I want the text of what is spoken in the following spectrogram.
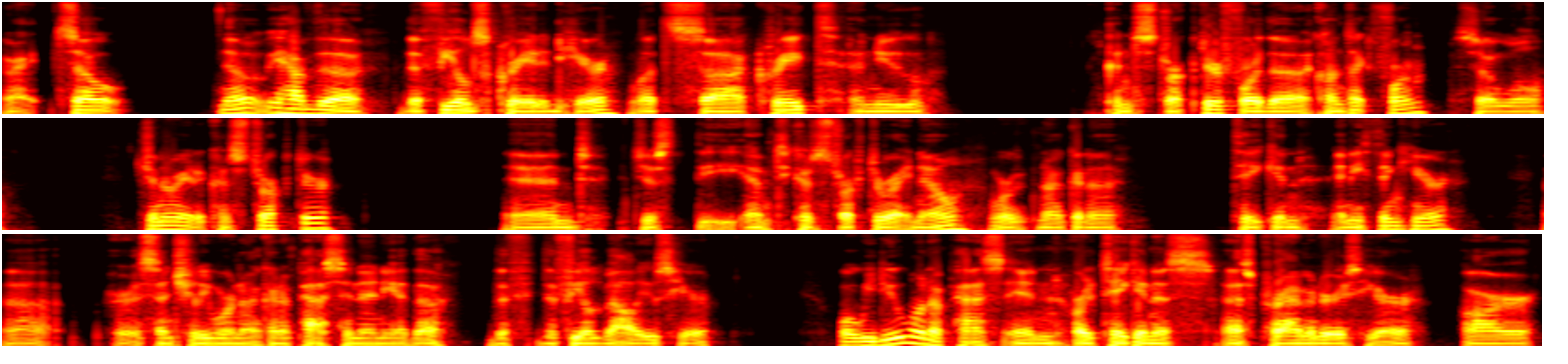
All right, so now that we have the, the fields created here, let's uh, create a new constructor for the contact form. So we'll generate a constructor and just the empty constructor right now. We're not going to take in anything here. Uh, or essentially, we're not going to pass in any of the, the, the field values here. What we do want to pass in or take in as, as parameters here are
